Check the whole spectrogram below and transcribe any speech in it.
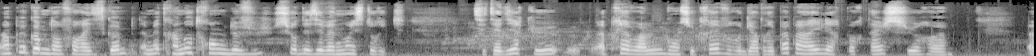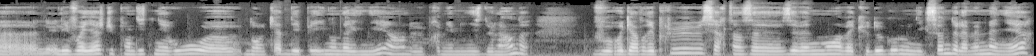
un peu comme dans Forrest Gump, de mettre un autre angle de vue sur des événements historiques. C'est-à-dire que euh, après avoir lu Le Grand Secret, vous regarderez pas pareil les reportages sur euh, euh, les, les voyages du Pandit Nehru euh, dans le cadre des pays non alignés, hein, le Premier ministre de l'Inde. Vous regarderez plus certains événements avec De Gaulle ou Nixon de la même manière,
